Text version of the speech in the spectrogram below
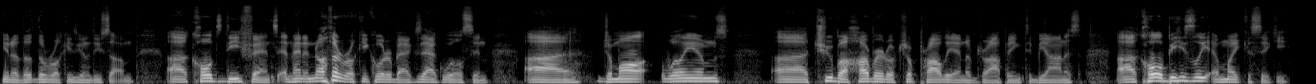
You know, the, the rookie's going to do something. Uh, Colts defense, and then another rookie quarterback, Zach Wilson, uh, Jamaal Williams, uh, Chuba Hubbard, which will probably end up dropping, to be honest, uh, Cole Beasley, and Mike Gesicki.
